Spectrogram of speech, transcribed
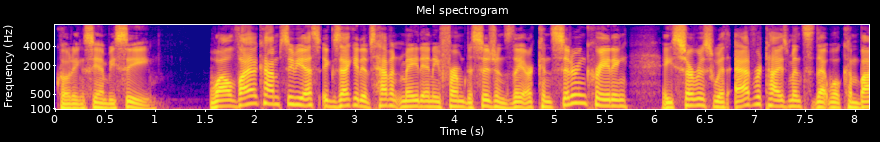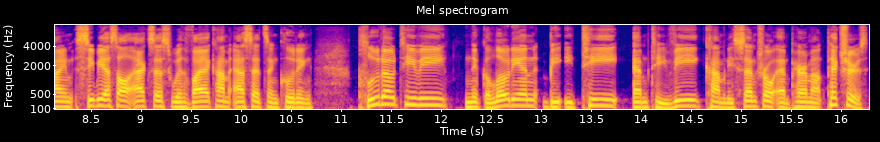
Quoting CNBC, while Viacom CBS executives haven't made any firm decisions, they are considering creating a service with advertisements that will combine CBS All Access with Viacom assets including Pluto TV, Nickelodeon, BET, MTV, Comedy Central, and Paramount Pictures,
